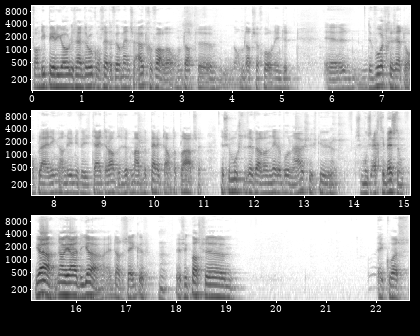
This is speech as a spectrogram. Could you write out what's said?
van die periode zijn er ook ontzettend veel mensen uitgevallen. Omdat, eh, omdat ze gewoon in de, eh, de voortgezette opleiding aan de universiteit, daar hadden ze maar een beperkt aantal plaatsen. Dus ze moesten er wel een heleboel naar huis sturen. Je moest echt je best doen. Ja, nou ja, ja dat is zeker. Hm. Dus ik was. ik was.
